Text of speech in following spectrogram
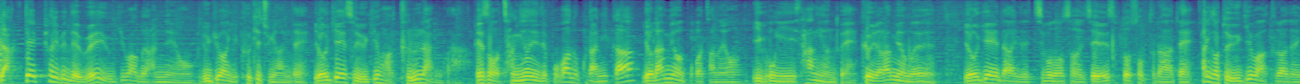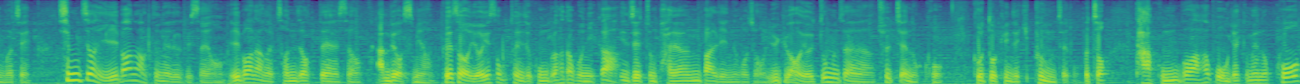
약대 편입인데 왜 유기화학을 안 내요? 유기화학이 그렇게 중요한데 여기에서 유기화학 들으라는 거야. 그래서 작년에 이제 뽑아놓고 나니까 11명을 뽑았잖아요. 2024학년도에. 그 11명을 여기에다 이제 집어넣어서 이제 여기서부터 수업 들어야 돼. 하니까 또 유기 화학 들어야 되는 거지. 심지어 일반화학 듣는 애들도 있어요. 일반화학을 전적대에서 안 배웠으면. 그래서 여기서부터 이제 공부를 하다 보니까 이제 좀 반발이 있는 거죠. 유기화학 12문제 출제해 놓고 그것도 굉장히 깊은 문제로. 그렇죠? 다 공부하고 오게끔 해놓고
